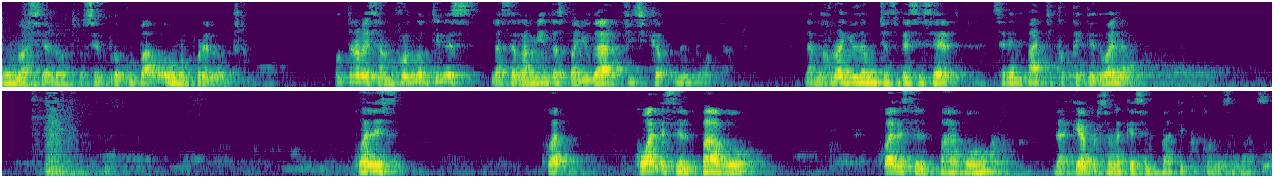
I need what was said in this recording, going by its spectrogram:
uno hacia el otro, se preocupaba uno por el otro. Otra vez, a lo mejor no tienes las herramientas para ayudar física, no importa. La mejor ayuda muchas veces es ser empático, que te duela. ¿Cuál es, cuál, es el pago? ¿Cuál es el pago de aquella persona que es empático con los demás?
